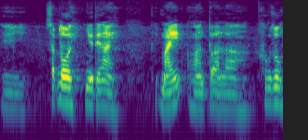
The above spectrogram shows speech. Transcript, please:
thì sắp đôi như thế này thì máy hoàn toàn là không dung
